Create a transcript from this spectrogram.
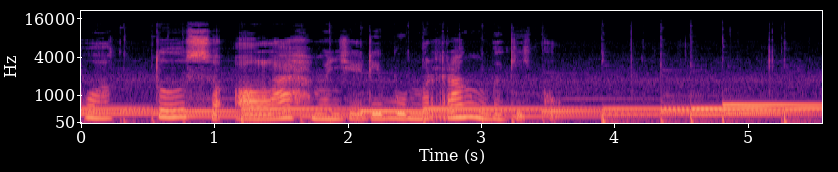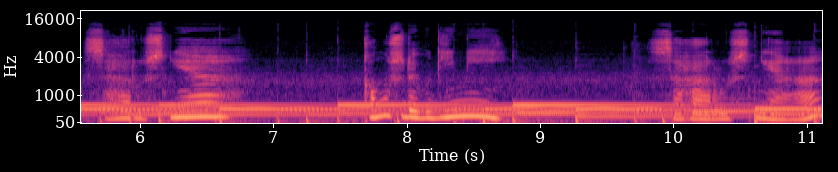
Waktu seolah menjadi bumerang bagiku. Seharusnya kamu sudah begini. Seharusnya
